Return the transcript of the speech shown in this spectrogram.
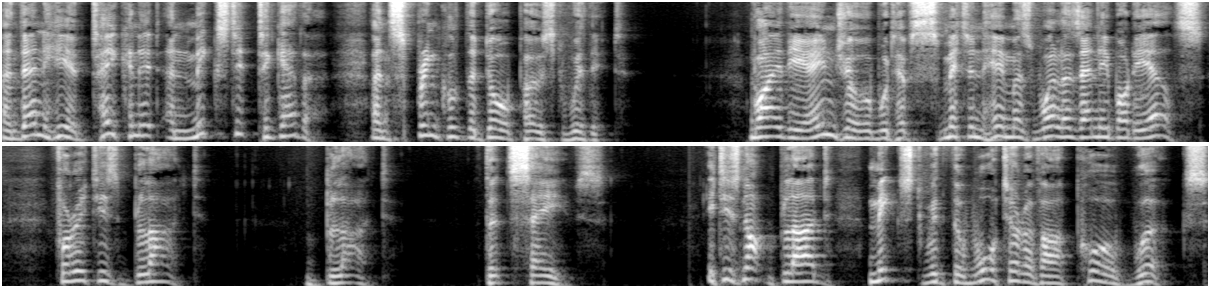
and then he had taken it and mixed it together and sprinkled the doorpost with it. Why, the angel would have smitten him as well as anybody else, for it is blood, blood that saves. It is not blood mixed with the water of our poor works.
